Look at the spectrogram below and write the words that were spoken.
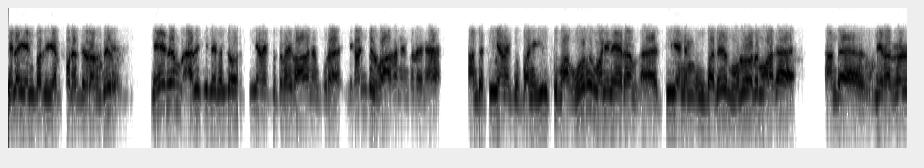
நிலை என்பது ஏற்பட்டதை தொடர்ந்து மேலும் அருகில் இருந்து ஒரு தீயணைப்பு துறை வாகனம் கூட இரண்டு வாகனங்கள் என அந்த தீயணைப்பு பணியில் சுமார் ஒரு மணி நேரம் அஹ், என்பது முழுவதுமாக அந்த வீரர்கள்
